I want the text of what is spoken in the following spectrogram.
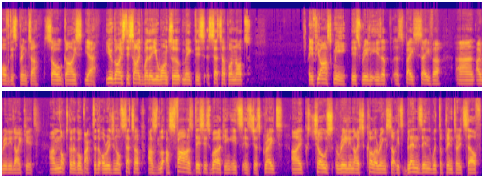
of this printer. So guys yeah you guys decide whether you want to make this setup or not if you ask me this really is a, a space saver and I really like it. I'm not going to go back to the original setup. As as far as this is working it's it's just great. I chose really nice coloring so it blends in with the printer itself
